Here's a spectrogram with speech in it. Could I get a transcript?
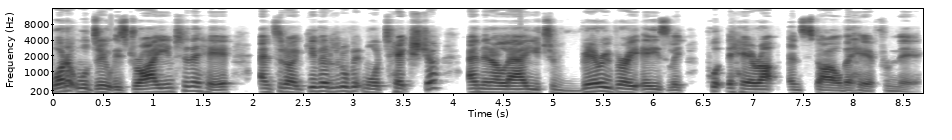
what it will do is dry into the hair and sort of give it a little bit more texture and then allow you to very, very easily put the hair up and style the hair from there.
